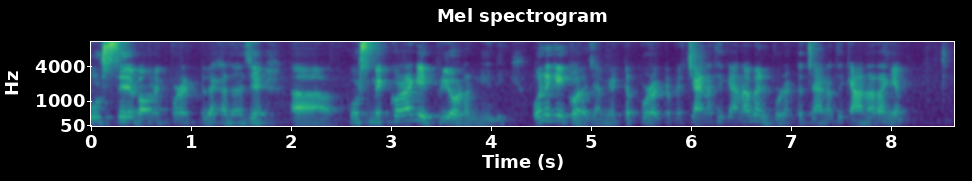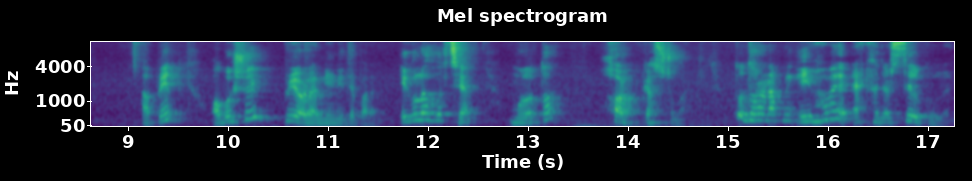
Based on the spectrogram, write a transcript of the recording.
কোর্সে বা অনেক প্রোডাক্টে দেখা যায় যে কোর্স মেক করার আগে প্রি অর্ডার নিয়ে নিই। অনেকেই করে যে, আমি একটা প্রোডাক্ট আপনি চায়না থেকে আনাবেন প্রোডাক্টটা চায়না থেকে আনার আগে আপনি অবশ্যই প্রি অর্ডার নিয়ে নিতে পারেন। এগুলো হচ্ছে মূলত হট কাস্টমার তো ধরেন আপনি এইভাবে এক হাজার সেল করলেন।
